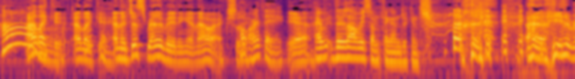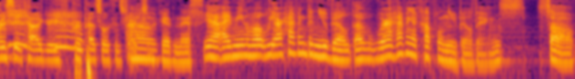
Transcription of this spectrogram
Oh, I like it. I like it, and they're just renovating it now. Actually, Oh, are they? Yeah. Every, there's always something under construction. University of Calgary perpetual construction. Oh goodness, yeah. I mean, well, we are having the new build. Uh, we're having a couple new buildings. So,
